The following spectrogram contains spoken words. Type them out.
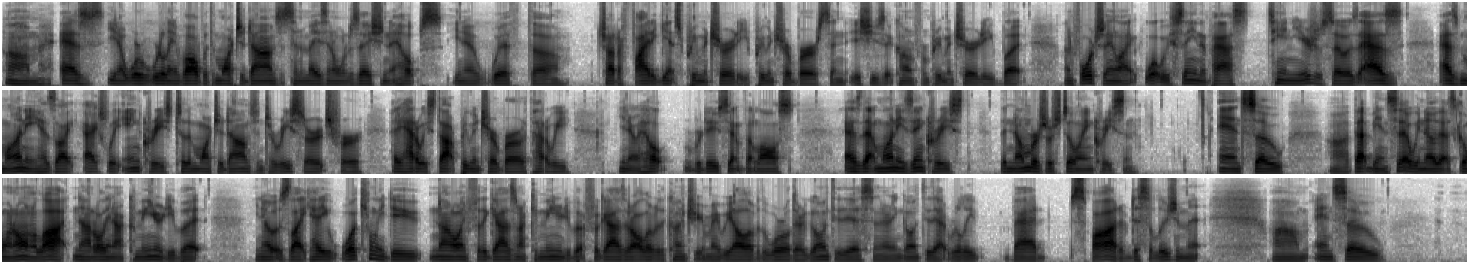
Um, as you know, we're really involved with the March of Dimes. It's an amazing organization that helps you know with uh, try to fight against prematurity, premature births, and issues that come from prematurity. But unfortunately, like what we've seen the past ten years or so is as as money has like actually increased to the March of Dimes and to research for hey, how do we stop premature birth? How do we, you know, help reduce infant loss? As that money's increased, the numbers are still increasing, and so uh, that being said, we know that's going on a lot, not only in our community, but you know, it was like, hey, what can we do not only for the guys in our community, but for guys that are all over the country or maybe all over the world that are going through this and they're going through that really bad spot of disillusionment. Um, and so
